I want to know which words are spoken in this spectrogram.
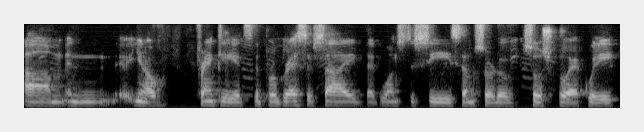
Um, and you know, frankly, it's the progressive side that wants to see some sort of social equity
